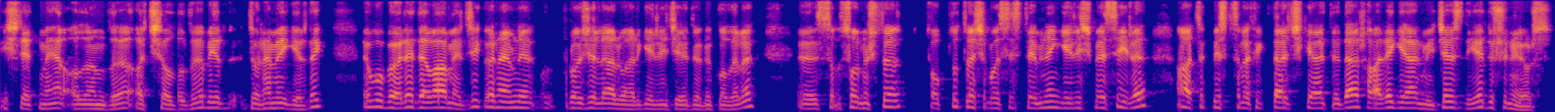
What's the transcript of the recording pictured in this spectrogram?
işletmeye alındığı, açıldığı bir döneme girdik. Ve bu böyle devam edecek. Önemli projeler var geleceğe dönük olarak. Sonuçta toplu taşıma sisteminin gelişmesiyle artık biz trafikten şikayet eder hale gelmeyeceğiz diye düşünüyoruz.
